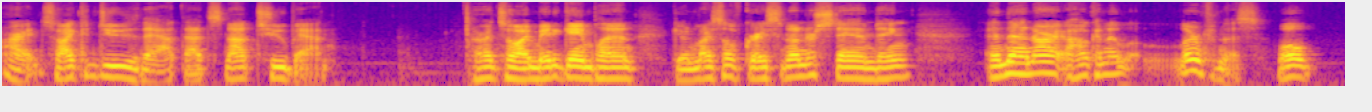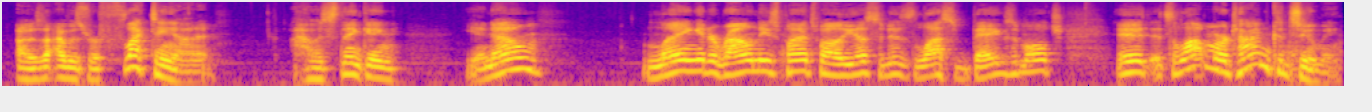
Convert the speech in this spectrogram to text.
All right, so I could do that. That's not too bad. All right, so I made a game plan, giving myself grace and understanding, and then all right, how can I learn from this? Well, I was I was reflecting on it. I was thinking, you know, laying it around these plants. While yes, it is less bags of mulch. It, it's a lot more time consuming.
